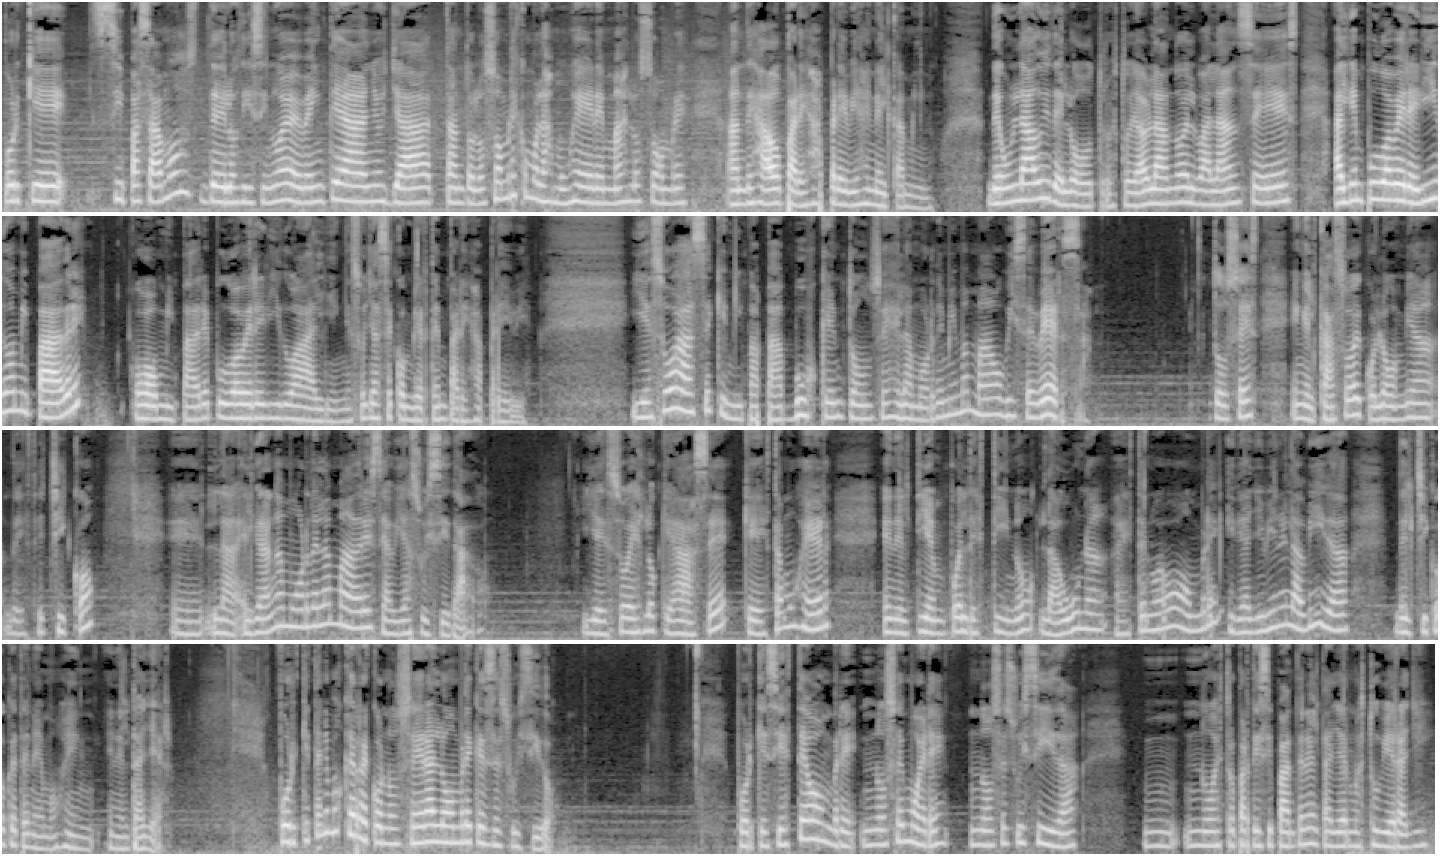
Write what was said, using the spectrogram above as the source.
Porque si pasamos de los 19, 20 años, ya tanto los hombres como las mujeres, más los hombres, han dejado parejas previas en el camino. De un lado y del otro. Estoy hablando del balance es, alguien pudo haber herido a mi padre o mi padre pudo haber herido a alguien. Eso ya se convierte en pareja previa. Y eso hace que mi papá busque entonces el amor de mi mamá o viceversa. Entonces, en el caso de Colombia, de este chico, eh, el gran amor de la madre se había suicidado. Y eso es lo que hace que esta mujer, en el tiempo, el destino, la una a este nuevo hombre y de allí viene la vida del chico que tenemos en, en el taller. ¿Por qué tenemos que reconocer al hombre que se suicidó? Porque si este hombre no se muere, no se suicida, mm, nuestro participante en el taller no estuviera allí.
